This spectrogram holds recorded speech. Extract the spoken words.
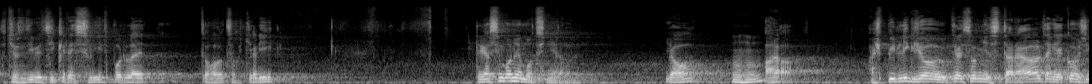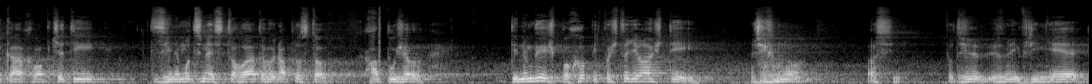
začal jsem ty věci kreslit podle toho, co chtěli, tak já jsem onemocněl. Jo? Uh-huh. A, a Špidlík, že, který se o mě staral, tak jako říká, chlapče, ty, ty jsi nemocný z toho, já toho naprosto chápu, že ty nemůžeš pochopit, proč to děláš ty. Říkám, uh-huh. no, asi. Protože v Římě je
